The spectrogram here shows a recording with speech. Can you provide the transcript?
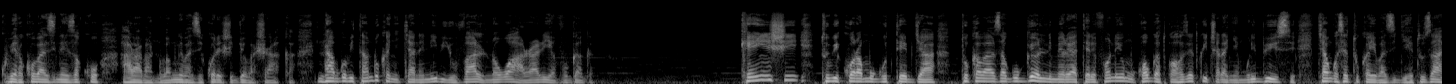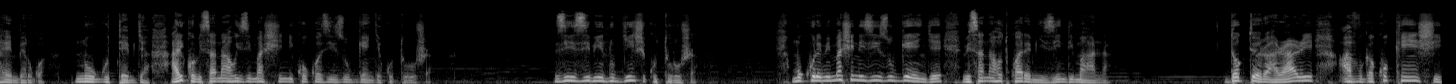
Kubera ko bazi neza ko hari abantu bamwe bazikoresha ibyo bashaka. Ntabwo bitandukanye cyane n'ibi yuval nowa harari yavugaga. Kenshi tubikora mu gutebya tukabaza google nimero ya telefone y'umukobwa twahoze twicaranye muri bisi cyangwa se tukayibaza igihe tuzahemberwa. Ni ugutebya. Ariko bisa naho izi mashini koko zizi ubwenge kuturusha. Zizi ibintu byinshi kuturusha. Mu kurema imashini zizi ubwenge bisa naho twaremye izindi mana. Dr harari avuga ko kenshi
